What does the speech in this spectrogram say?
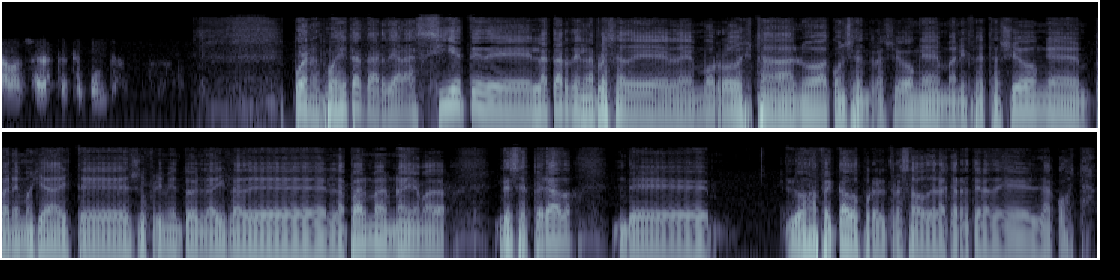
avanzar hasta este punto. Bueno, pues esta tarde, a las 7 de la tarde en la Plaza del Morro, esta nueva concentración en manifestación. Eh, paremos ya este sufrimiento en la isla de La Palma, una llamada desesperada de los afectados por el trazado de la carretera de la costa.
